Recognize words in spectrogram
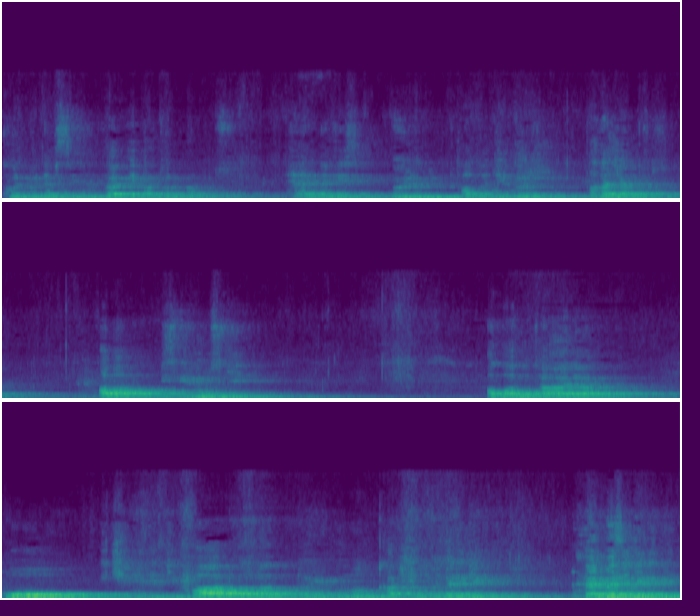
Kullu nefsin zâikatul mevt. Her nefis ölümün tadıcıdır, tadacaktır. Ama biz biliyoruz ki Allahu Teala o Vermesi gerekir.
